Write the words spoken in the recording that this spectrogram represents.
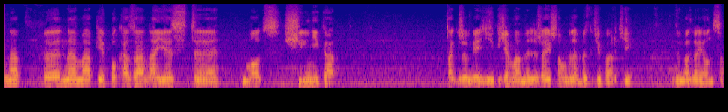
Na, e, na mapie pokazana jest e, moc silnika. Tak, żeby wiedzieć, gdzie mamy lżejszą glebę, gdzie bardziej wymagającą.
